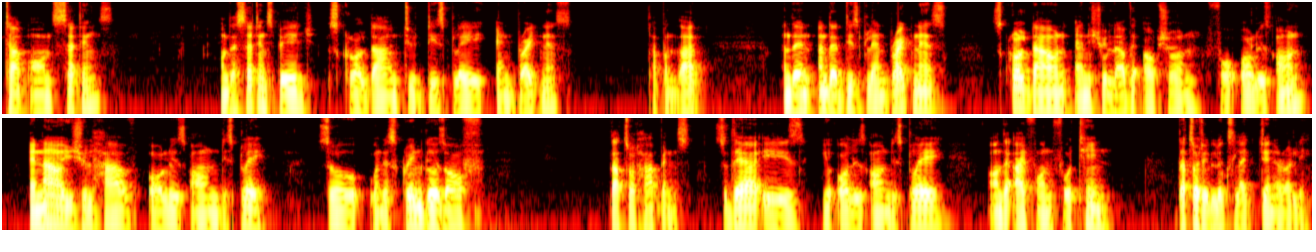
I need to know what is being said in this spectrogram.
tap on settings. On the settings page, scroll down to display and brightness. Tap on that. And then under display and brightness, scroll down and you should have the option for always on. And now you should have always on display. So when the screen goes off, that's what happens. So there is your always on display on the iPhone 14. That's what it looks like generally.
